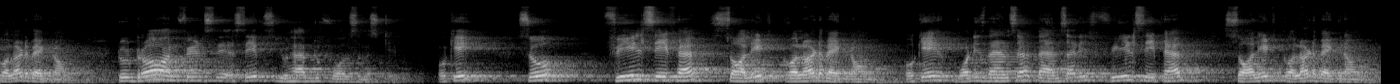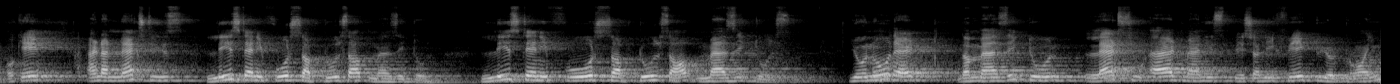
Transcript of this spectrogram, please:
colored background. To draw on-field shapes you have to follow some step. Okay. So field shape have solid colored background okay what is the answer the answer is field shape have solid colored background okay and the next is list any four subtools of magic tool list any four subtools of magic tools you know that the magic tool lets you add many special effect to your drawing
